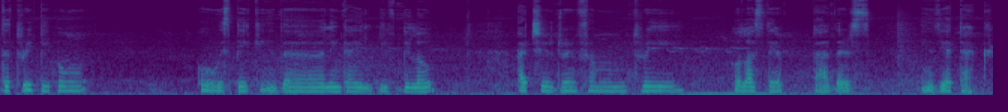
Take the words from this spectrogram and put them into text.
the three people who speak in the link I leave below are children from three who lost their fathers in the attack.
